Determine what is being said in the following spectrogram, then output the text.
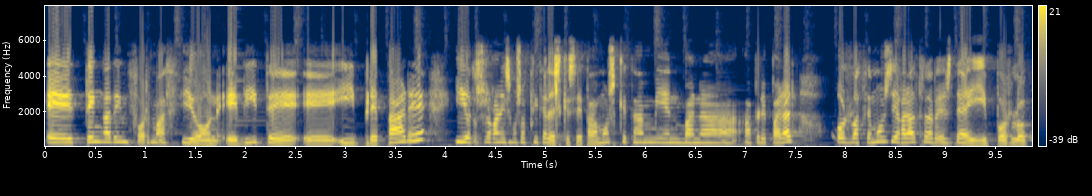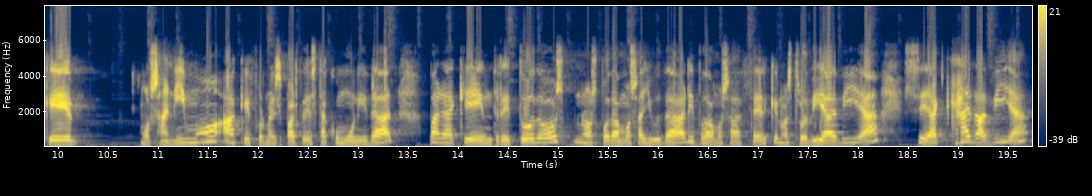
eh, tenga de información, edite eh, y prepare y otros organismos oficiales que sepamos que también van a, a preparar, os lo hacemos llegar a través de ahí, por lo que os animo a que forméis parte de esta comunidad para que entre todos nos podamos ayudar y podamos hacer que nuestro día a día sea cada día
